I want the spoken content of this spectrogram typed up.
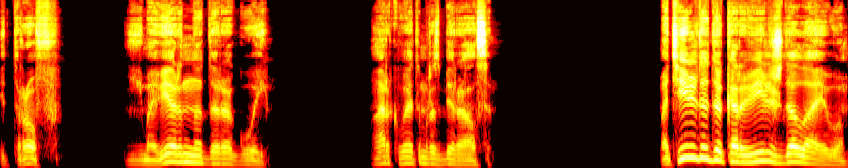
Петров. Неимоверно дорогой. Марк в этом разбирался. Матильда де Карвиль ждала его.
